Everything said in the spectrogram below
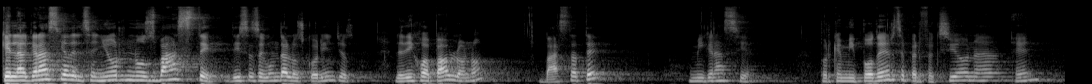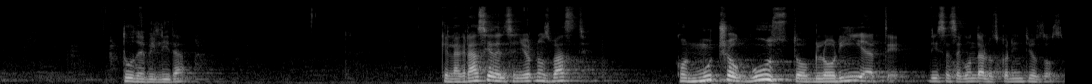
Que la gracia del Señor nos baste, dice segunda a los Corintios. Le dijo a Pablo, ¿no? Bástate mi gracia, porque mi poder se perfecciona en tu debilidad. Que la gracia del Señor nos baste. Con mucho gusto, gloríate, dice segunda a los Corintios 2.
